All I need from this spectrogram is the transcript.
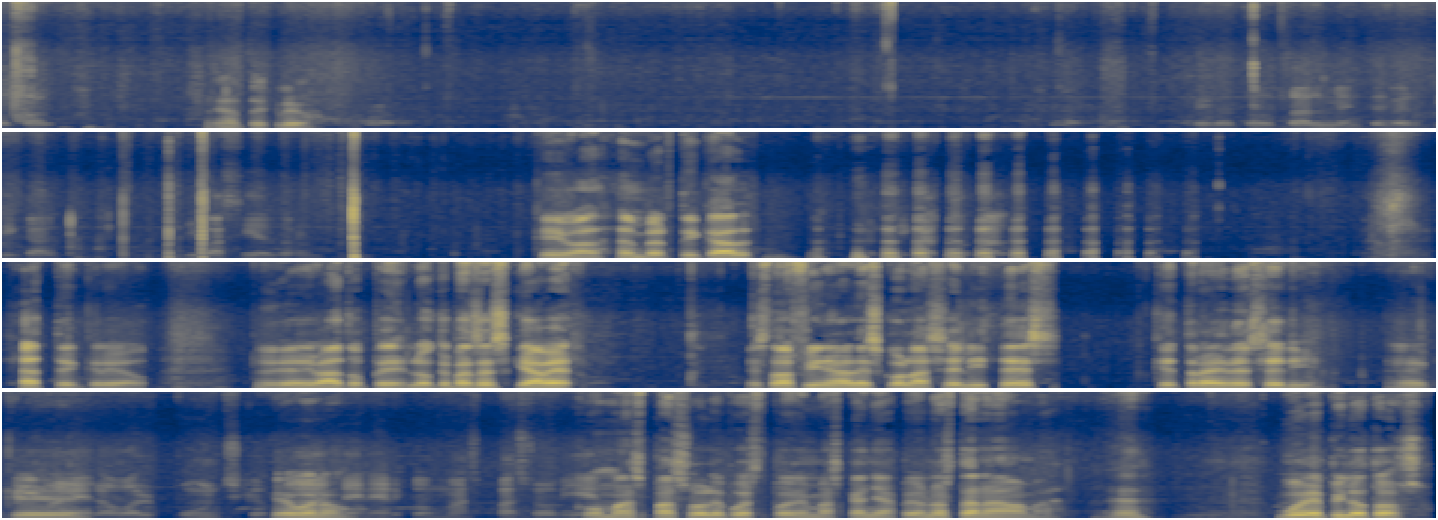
Total. Ya te creo. Totalmente vertical. Iba así el dron. ¿Qué iba? ¿En vertical? Vertical total. ya te creo. Iba a tope. Lo que pasa es que, a ver, esto al final es con las hélices que trae de serie. ¿eh? que, luego el punch que, que bueno, tener con más paso, bien. con más paso le puedes poner más caña, pero no está nada mal. ¿eh? Muy bien, pilotos.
